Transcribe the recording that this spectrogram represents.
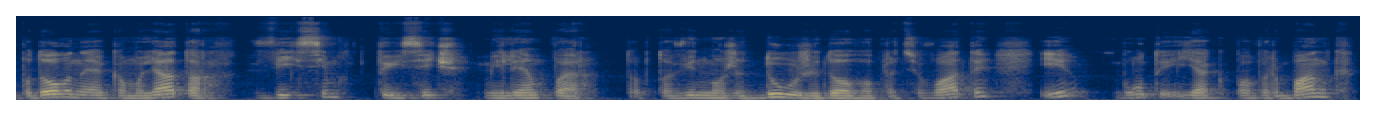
Вбудований акумулятор 8000 мА. Тобто він може дуже довго працювати і бути як павербанк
